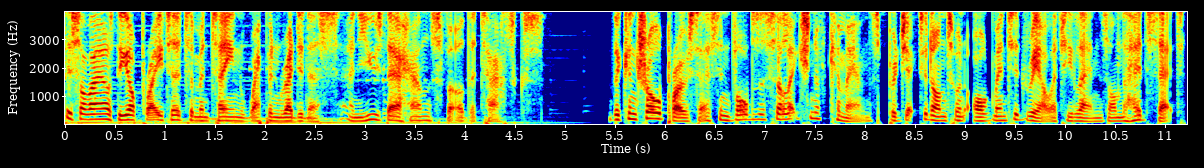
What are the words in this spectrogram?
This allows the operator to maintain weapon readiness and use their hands for other tasks. The control process involves a selection of commands projected onto an augmented reality lens on the headset,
